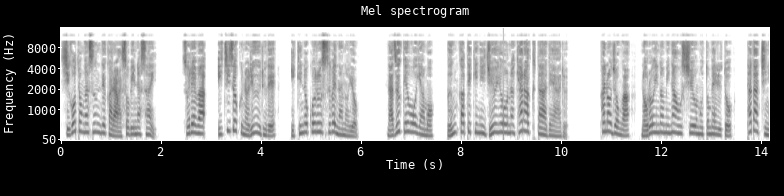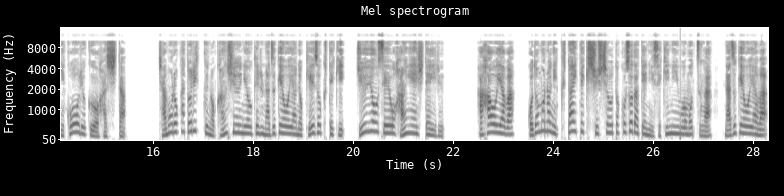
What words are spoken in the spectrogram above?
仕事が済んでから遊びなさい。それは一族のルールで生き残る術なのよ。名付け親も文化的に重要なキャラクターである。彼女が呪いの見直しを求めると、直ちに効力を発した。チャモロカトリックの慣習における名付け親の継続的、重要性を反映している。母親は子供の肉体的出生と子育てに責任を持つが、名付け親は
